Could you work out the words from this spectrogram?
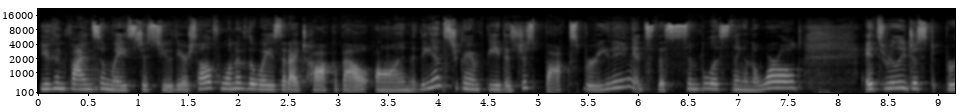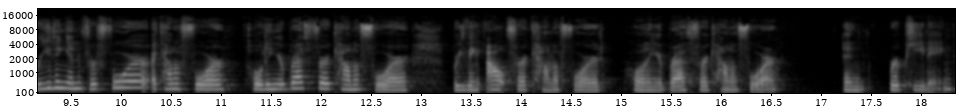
you can find some ways to soothe yourself. One of the ways that I talk about on the Instagram feed is just box breathing. It's the simplest thing in the world. It's really just breathing in for four, a count of four, holding your breath for a count of four, breathing out for a count of four, holding your breath for a count of four, and repeating.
